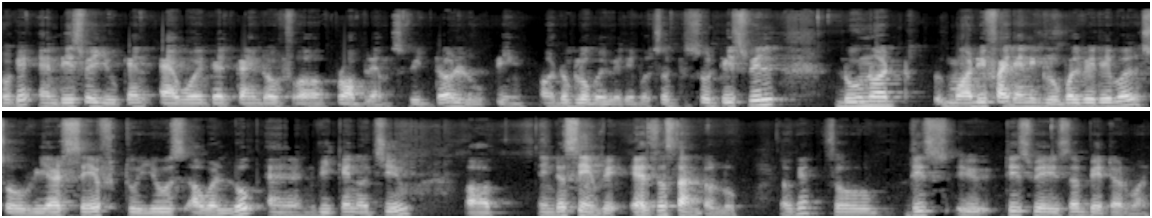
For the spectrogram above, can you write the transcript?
Okay? And this way you can avoid that kind of uh, problems with the looping or the global variable. So so this will do not modify any global variable. So we are safe to use our loop and we can achieve uh, in the same way as the standard loop. Okay? So this this way is a better one.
